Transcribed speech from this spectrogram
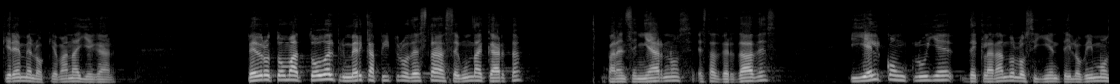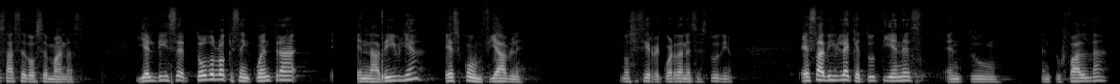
Créemelo que van a llegar. Pedro toma todo el primer capítulo de esta segunda carta para enseñarnos estas verdades y él concluye declarando lo siguiente, y lo vimos hace dos semanas. Y él dice, todo lo que se encuentra en la Biblia es confiable. No sé si recuerdan ese estudio. Esa Biblia que tú tienes en tu, en tu falda,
